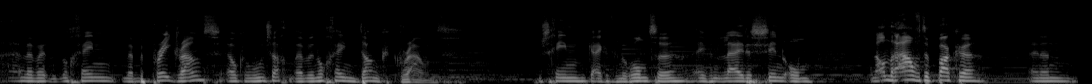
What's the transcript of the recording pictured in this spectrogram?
Uh, we hebben nog geen, we hebben playground elke woensdag, maar we hebben nog geen dankground. Misschien, kijk even rond, een van de leiders zin om een andere avond te pakken en een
